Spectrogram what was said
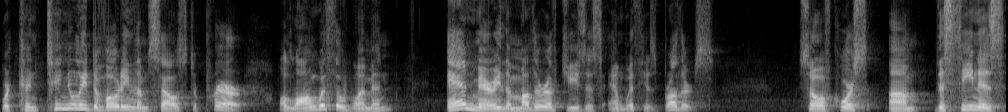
were continually devoting themselves to prayer, along with the women and Mary, the mother of Jesus, and with his brothers. So, of course, um, this scene is,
